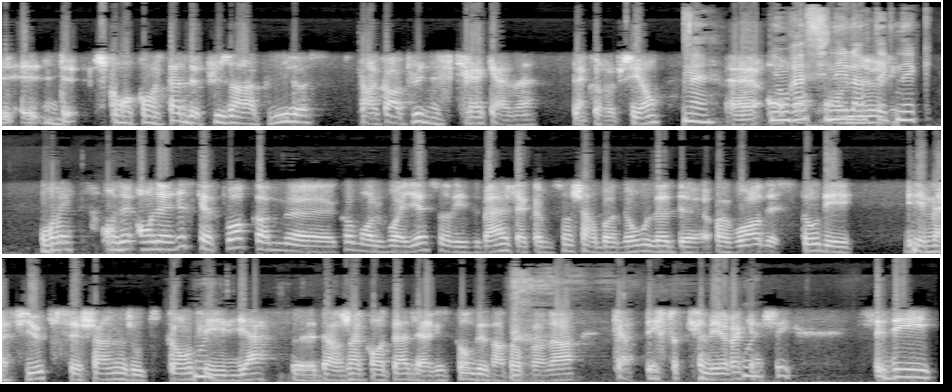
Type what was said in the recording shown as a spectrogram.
ce qu'on constate de plus en plus, c'est encore plus discret qu'avant, la corruption. Euh, Ils ont raffiné leur technique. Oui, on ne, on ne risque pas, comme euh, comme on le voyait sur les images de la commission Charbonneau, là, de revoir de sitôt des, des mafieux qui s'échangent ou qui comptent les liasses euh, d'argent comptable de la ristourne des entrepreneurs captés sur caméra cachée. C'est des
